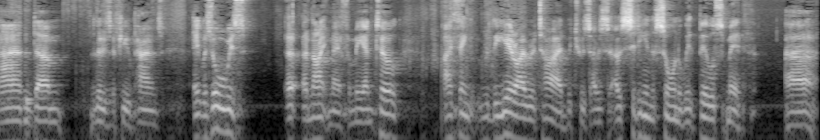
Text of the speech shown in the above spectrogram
and um, lose a few pounds. It was always a, a nightmare for me until I think the year I retired, which was I was I was sitting in the sauna with Bill Smith, uh,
